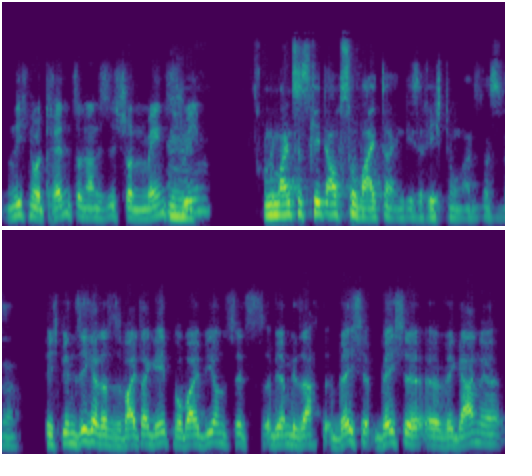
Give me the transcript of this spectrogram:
nicht nur Trend, sondern es ist schon Mainstream. Mhm. Und du meinst, es geht auch so weiter in diese Richtung? Also das, äh ich bin sicher, dass es weitergeht, wobei wir uns jetzt, wir haben gesagt, welche, welche äh, vegane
